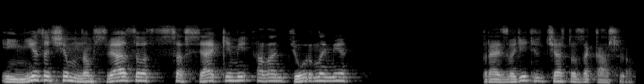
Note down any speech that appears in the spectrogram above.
И незачем нам связываться со всякими авантюрными... Производитель часто закашлял.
